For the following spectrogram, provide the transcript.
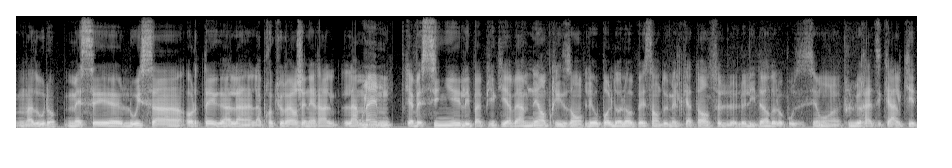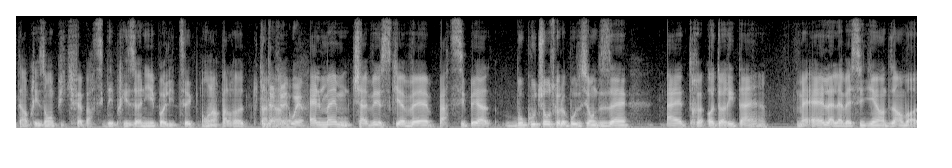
anti-Maduro, mais c'est euh, Luisa Ortega, la, la procureure générale, la Oui. même qui avait signé les papiers qui avaient amené en prison Leopoldo López en 2014, le, le leader de l'opposition euh, plus radicale qui était en prison puis qui fait partie des prisonniers politiques. On en parlera tout, Tout à l'heure elle-même, Chavez, qui avait participé à beaucoup de choses que l'opposition disait être autoritaires, mais elle, elle avait signé en disant bah,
